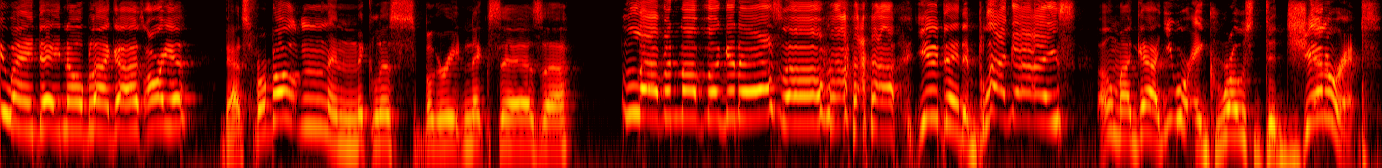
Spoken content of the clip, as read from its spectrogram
You ain't dating no black guys, are you? That's for Bolton. And Nicholas Booger Nick says, uh, laughing my fucking ass off. you dated black guys? Oh my God, you were a gross degenerate.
